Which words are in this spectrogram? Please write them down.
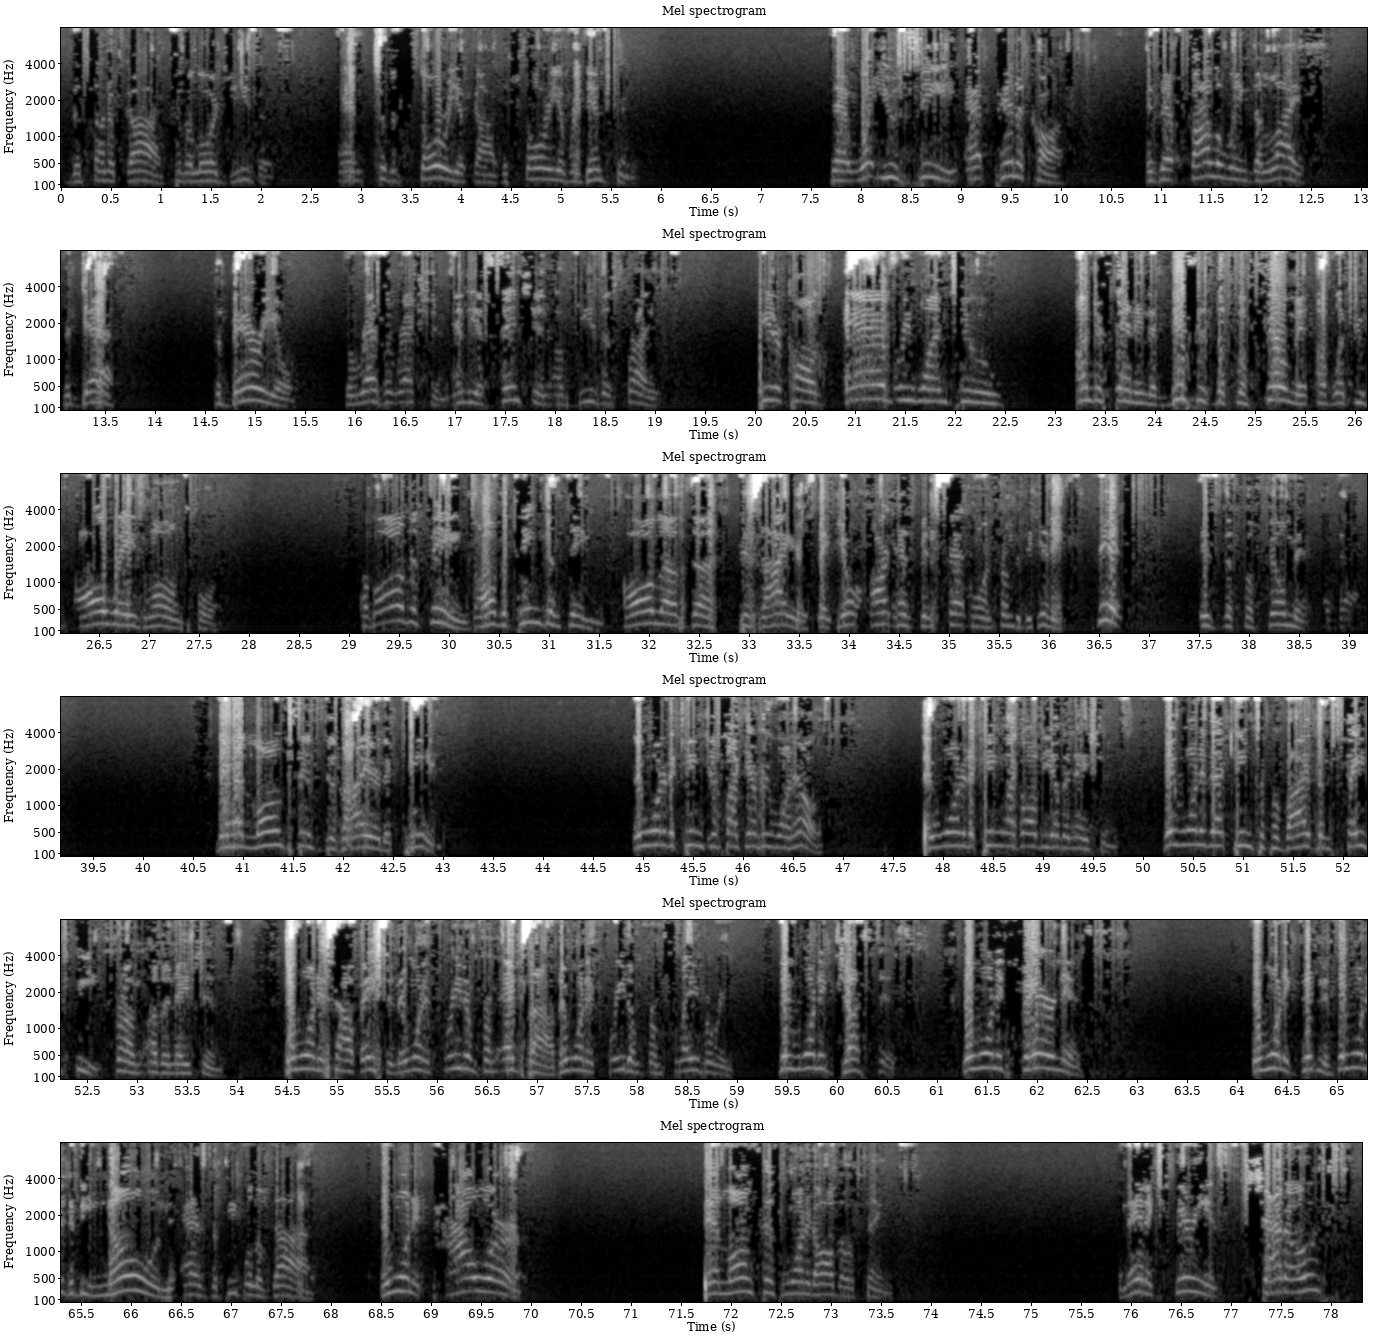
the Son of God, to the Lord Jesus, and to the story of God, the story of redemption. That what you see at Pentecost is that following the life, the death, the burial, the resurrection, and the ascension of Jesus Christ, Peter calls everyone to understanding that this is the fulfillment of what you've always longed for. Of all the things, all the kingdom things, all of the desires that your heart has been set on from the beginning, this is the fulfillment of that. They had long since desired a king. They wanted a king just like everyone else. They wanted a king like all the other nations. They wanted that king to provide them safety from other nations. They wanted salvation. They wanted freedom from exile. They wanted freedom from slavery. They wanted justice. They wanted fairness. They wanted goodness. They wanted to be known as the people of God. They wanted power. They had long since wanted all those things. And they had experienced shadows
